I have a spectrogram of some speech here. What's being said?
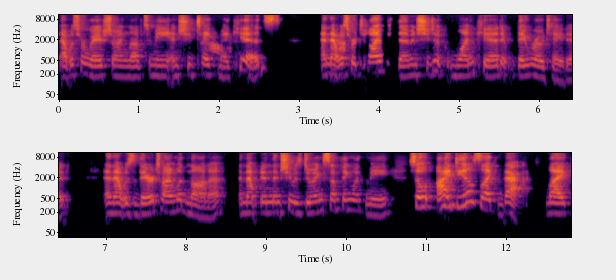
That was her way of showing love to me. And she'd take wow. my kids, and that was her time with them. And she took one kid. They rotated, and that was their time with Nana, and that and then she was doing something with me. So ideals like that, like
